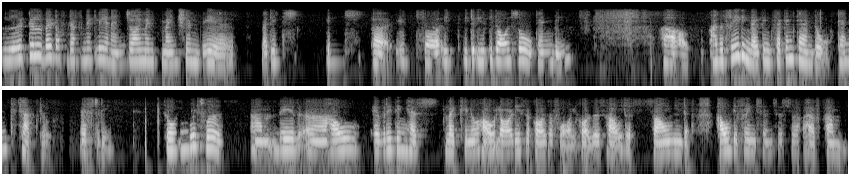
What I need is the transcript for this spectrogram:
little bit of definitely an enjoyment mentioned there but it's it's uh, it's uh, it, it it also can be uh, i was reading i think second canto 10th chapter yesterday. So in this verse um, there uh, how everything has like you know how lord is the cause of all causes how the sound how different senses have come.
